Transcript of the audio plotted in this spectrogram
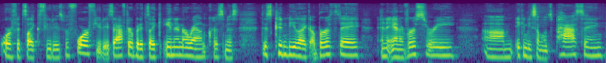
or if it's like a few days before, a few days after, but it's like in and around Christmas. This could be like a birthday, an anniversary. Um, it can be someone's passing.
